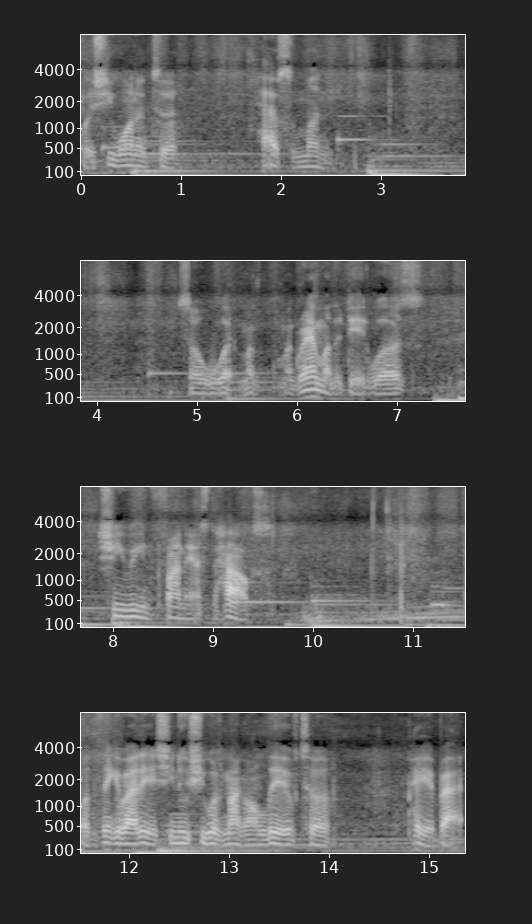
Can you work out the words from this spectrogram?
but she wanted to have some money. So what my, my grandmother did was she refinanced the house. But the thing about it is she knew she was not gonna live to pay it back.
